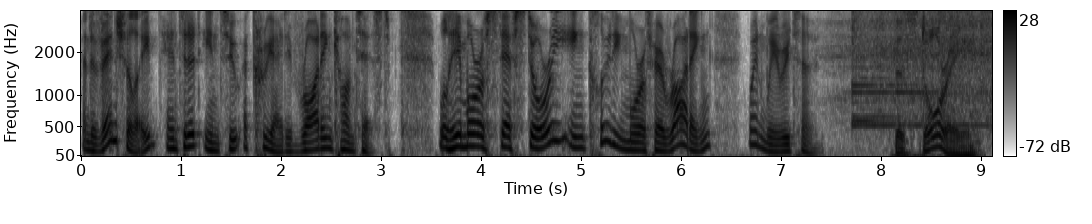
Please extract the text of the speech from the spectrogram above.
and eventually entered it into a creative writing contest. We'll hear more of Steph's story, including more of her writing, when we return. The story.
